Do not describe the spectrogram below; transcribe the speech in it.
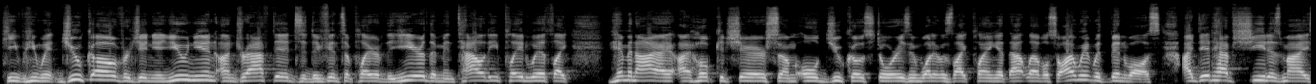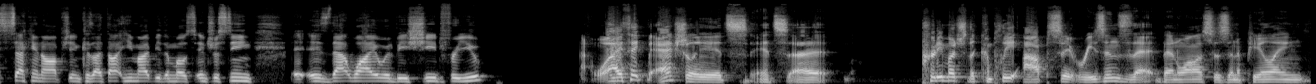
he he went JUCO, Virginia Union, undrafted to Defensive Player of the Year. The mentality played with like him and I, I, I hope could share some old JUCO stories and what it was like playing at that level. So I went with Ben Wallace. I did have Sheed as my second option because I thought he might be the most interesting. Is that why it would be Sheed for you? Well, I think actually it's it's uh, pretty much the complete opposite reasons that Ben Wallace is an appealing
